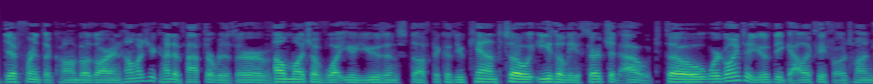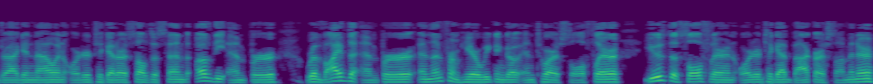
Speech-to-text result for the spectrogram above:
different the combos are and how much you kind of have to reserve how much of what you use and stuff because you can't so easily search it out. So we're going to use the Galaxy Photon Dragon now in order to get ourselves a send of the Emperor, revive the Emperor, and then from here we can go into our Solflare, use the Solflare in order to get back our Summoner,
